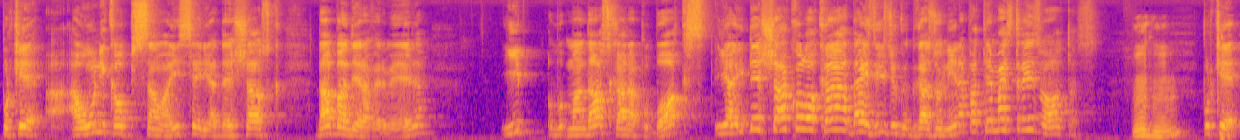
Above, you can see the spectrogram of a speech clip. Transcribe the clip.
Porque a, única opção aí seria deixar os, dar a bandeira vermelha e mandar os caras pro box e aí deixar colocar 10 litros de gasolina para ter mais três voltas. uhum. Porque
